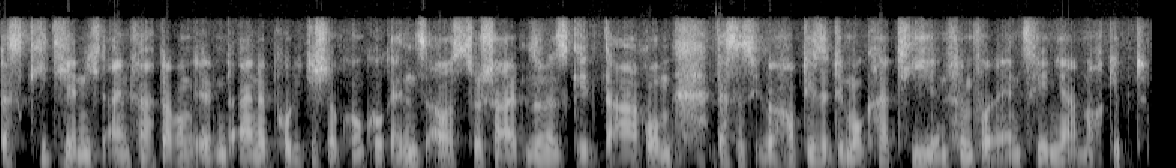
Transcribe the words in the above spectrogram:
Das geht hier nicht einfach darum, irgendeine politische Konkurrenz auszuschalten, sondern es geht darum, dass es überhaupt diese Demokratie in fünf oder in zehn Jahren noch gibt.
